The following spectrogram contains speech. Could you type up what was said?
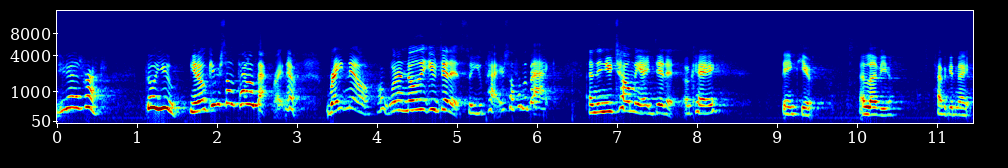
you guys rock. Go you. You know, give yourself a pat on the back right now. Right now, I want to know that you did it. So you pat yourself on the back and then you tell me I did it, okay? Thank you. I love you. Have a good night.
